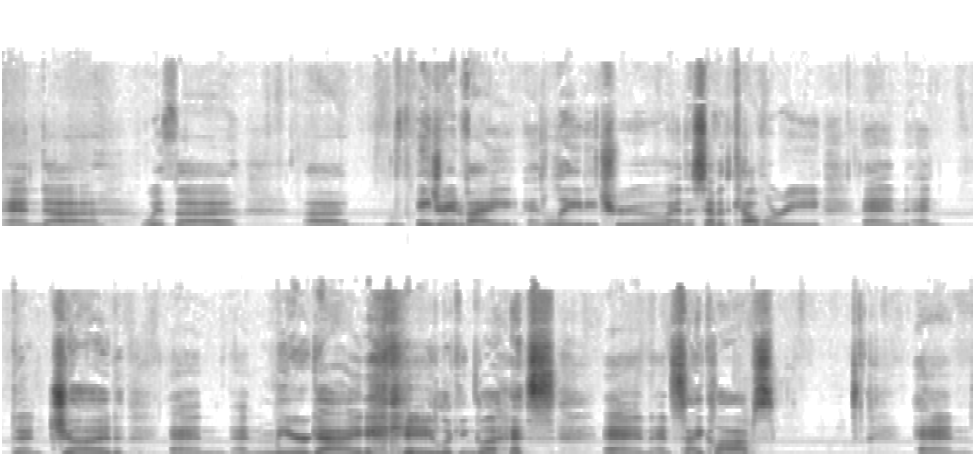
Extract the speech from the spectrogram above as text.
and uh, with uh, uh, Adrian Veidt and Lady Trieu and the Seventh Cavalry and and and Judd and and Mirror Guy, aka Looking Glass, and and Cyclops and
